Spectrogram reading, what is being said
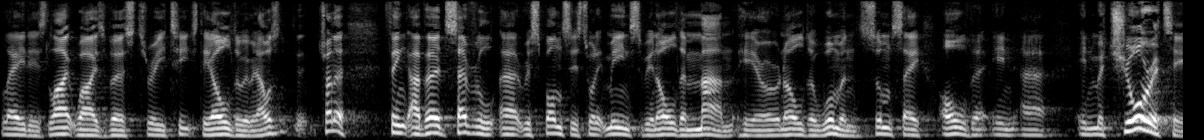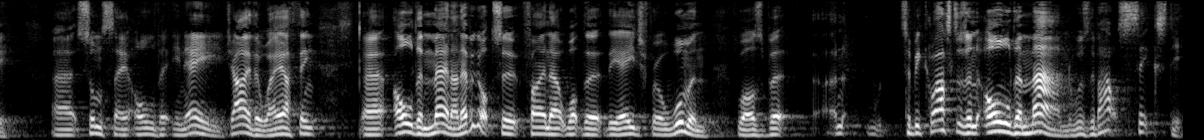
ladies, likewise, verse 3, teach the older women. I was trying to think, I've heard several uh, responses to what it means to be an older man here or an older woman. Some say older in, uh, in maturity, uh, some say older in age. Either way, I think uh, older men, I never got to find out what the, the age for a woman was, but an, to be classed as an older man was about 60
